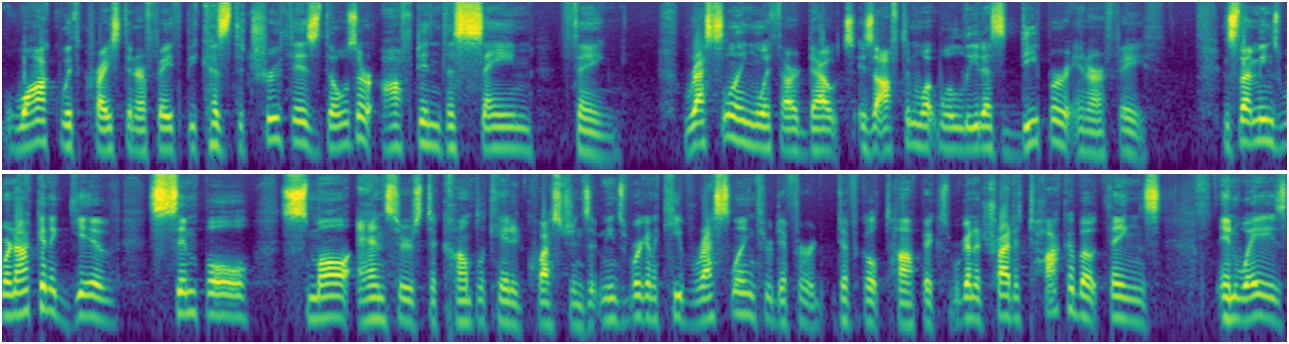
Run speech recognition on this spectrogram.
walk with Christ in our faith, because the truth is, those are often the same thing. Wrestling with our doubts is often what will lead us deeper in our faith. And so that means we're not going to give simple, small answers to complicated questions. It means we're going to keep wrestling through different, difficult topics. We're going to try to talk about things in ways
